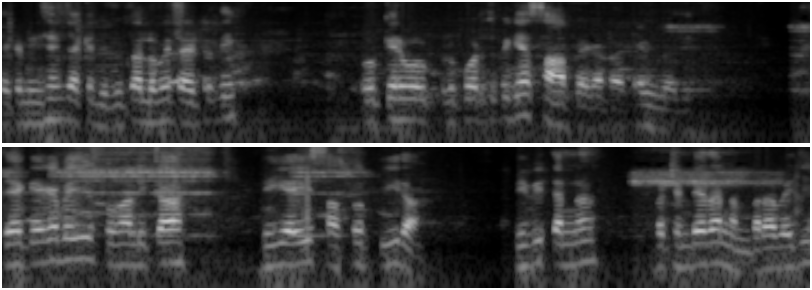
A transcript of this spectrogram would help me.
ਤੇ ਕੰਡੀਸ਼ਨ ਚੈੱਕ ਜ਼ਰੂਰ ਕਰ ਲਓ ਵੀ ਟਰੈਕਟਰ ਦੀ। ਓਕੇ ਰਿਪੋਰਟ ਚ ਪਈ ਗਿਆ, ਸਾਫ਼ ਹੈਗਾ ਟਰੈਕਟਰ ਵੀ ਜੀ। ਤੇ ਅੱਗੇ ਹੈਗਾ ਬਾਈ ਜੀ, ਸੋਨਾਲੀਕਾ DI 730 ਦਾ। PV 3 ਬਠਿੰਡੇ ਦਾ ਨੰਬਰ ਆ ਬਾਈ ਜੀ।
